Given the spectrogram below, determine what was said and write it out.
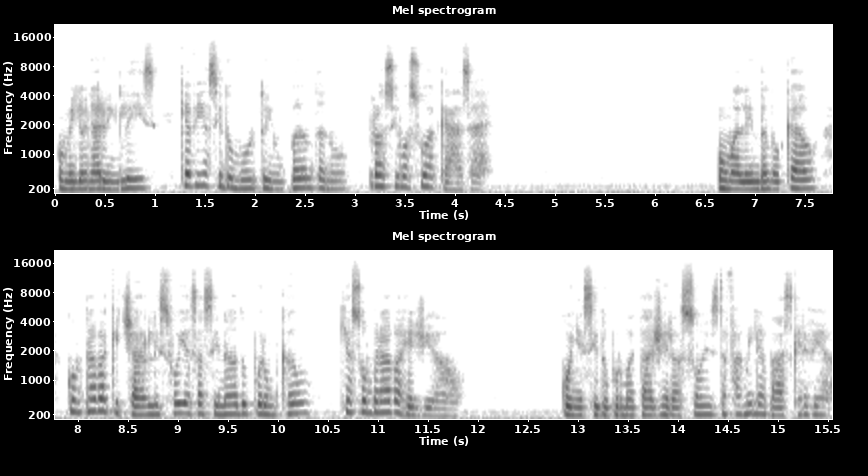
o milionário inglês que havia sido morto em um pântano próximo à sua casa. Uma lenda local contava que Charles foi assassinado por um cão que assombrava a região, conhecido por matar gerações da família Baskerville.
